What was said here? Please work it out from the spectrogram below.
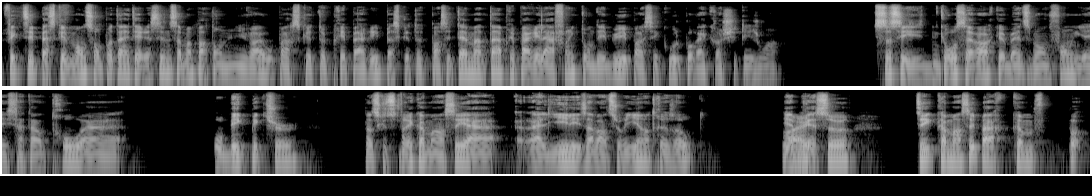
Fait parce que le monde sont pas tant intéressés nécessairement par ton univers ou parce que t'as préparé, parce que t'as passé tellement de temps à préparer la fin que ton début est pas assez cool pour accrocher tes joueurs. Ça, c'est une grosse erreur que ben du monde font. Ils s'attardent trop à, au big picture. Parce que tu devrais commencer à, allier les aventuriers entre eux autres. Et après ça, tu sais, commencer par comme pas,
